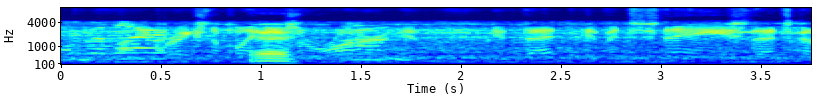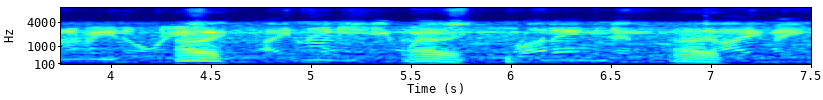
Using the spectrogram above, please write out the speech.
He breaks the play Yeah. as a runner. If, if that if it stays, that's going to be the reason. Hi. I think he was Aye. running and Aye. diving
